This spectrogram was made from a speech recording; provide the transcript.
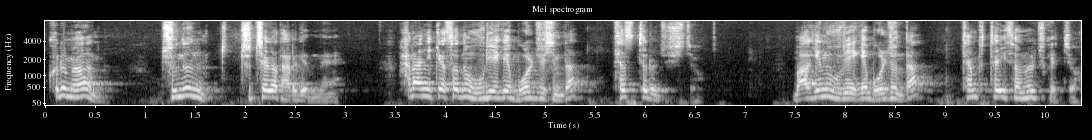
그러면 주는 주체가 다르겠네. 하나님께서는 우리에게 뭘 주신다? 테스트를 주시죠. 마귀는 우리에게 뭘 준다? 템프테이션을 주겠죠.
